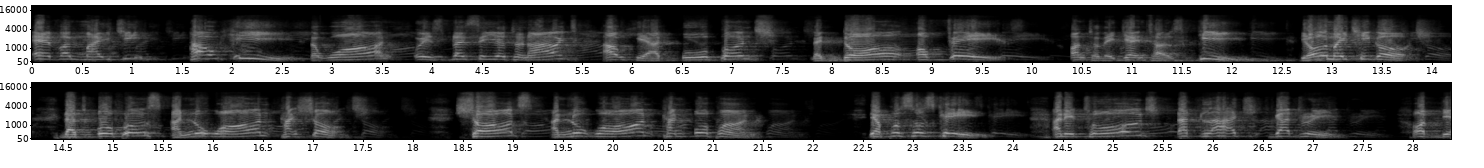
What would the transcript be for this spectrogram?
ever mighty, how he, the one who is blessing you tonight, how he had opened the door of faith unto the Gentiles. He, the Almighty God, that opens and no one can shut. Shuts and no one can open. The apostles came and he told that large gathering of the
